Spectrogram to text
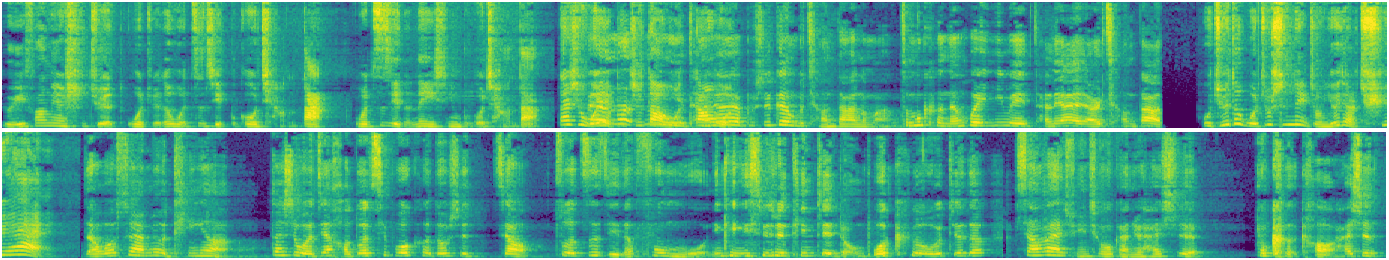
有一方面是觉得我觉得我自己不够强大，我自己的内心不够强大。但是我也不知道，我当你谈恋爱我不是更不强大了吗？怎么可能会因为谈恋爱而强大？我觉得我就是那种有点缺爱。啊，我虽然没有听啊，但是我见好多期播客都是叫做自己的父母，你可以试试听这种播客。我觉得向外寻求，感觉还是不可靠，还是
